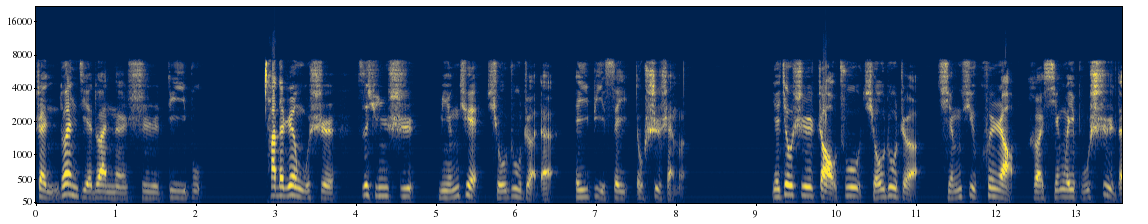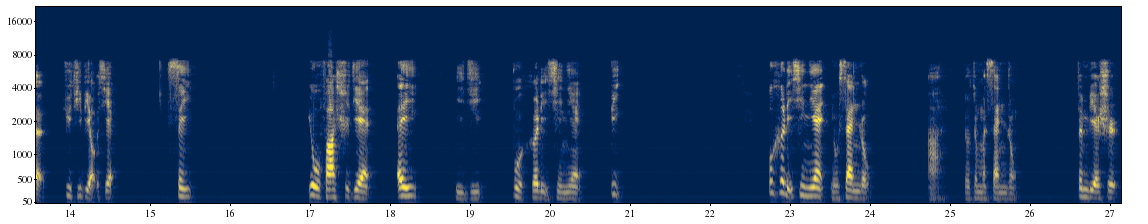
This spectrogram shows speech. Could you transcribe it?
诊断阶段呢是第一步，它的任务是咨询师明确求助者的 A、B、C 都是什么，也就是找出求助者情绪困扰和行为不适的具体表现。C，诱发事件 A 以及不合理信念 B。不合理信念有三种，啊，有这么三种，分别是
